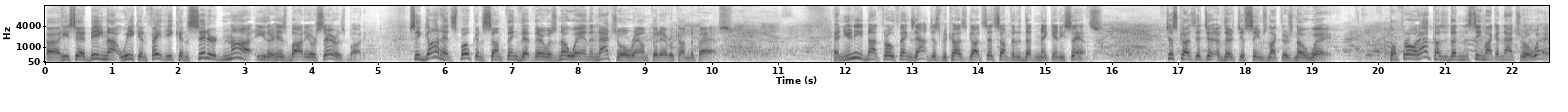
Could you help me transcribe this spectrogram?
uh, he said, being not weak in faith, he considered not either his body or Sarah's body. See, God had spoken something that there was no way in the natural realm could ever come to pass. And you need not throw things out just because God said something that doesn't make any sense. Just because it just, there just seems like there's no way. Don't throw it out because it doesn't seem like a natural way.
